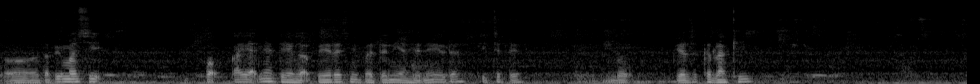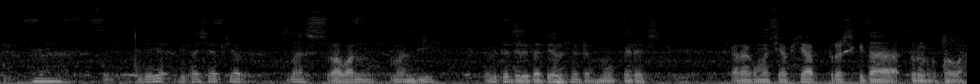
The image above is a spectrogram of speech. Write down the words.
Eh, tapi masih kok kayaknya ada yang nggak beres nih badan nih akhirnya ya udah pijet deh. Untuk biar seger lagi. Udah yuk kita siap-siap. Mas Rawan mandi. Ya udah dari tadi harusnya udah mau beres. Sekarang aku mau siap-siap terus kita turun ke bawah.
